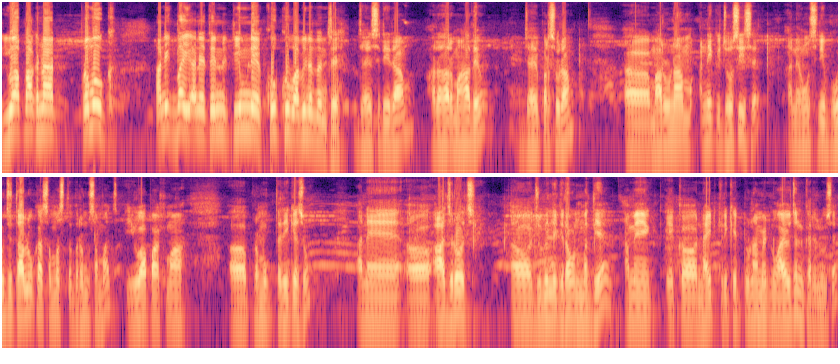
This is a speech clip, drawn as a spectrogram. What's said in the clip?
યુવા પાંખના પ્રમુખ અનિકભાઈ અને તેની ટીમને ખૂબ ખૂબ અભિનંદન છે. જય શ્રી રામ હર હર મહાદેવ, જય પરશુરામ. મારું નામ અનિક જોશી છે અને હું શ્રી ભુજ તાલુકા સમસ્ત બ્રહ્મ સમાજ યુવા પાંખમાં પ્રમુખ તરીકે છું. અને આજરોજ અ, જ્યુબિલી ગ્રાઉન્ડ મધ્યે અમે એક નાઇટ ક્રિકેટ ટુર્નામેન્ટનું આયોજન કરેલું છે.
